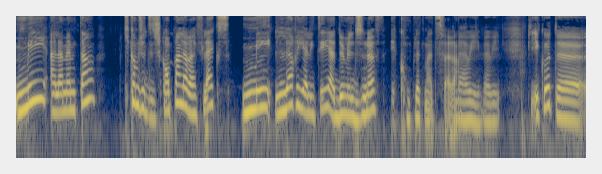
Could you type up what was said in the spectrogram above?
Mais à la même temps, qui, comme je dis, je comprends le réflexe, mais la réalité à 2019 est complètement différente. Ben oui, ben oui. Puis écoute, euh,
